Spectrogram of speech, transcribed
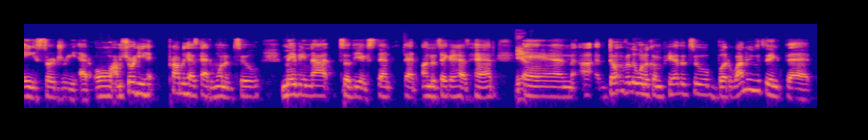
a surgery at all. I'm sure he ha- probably has had one or two, maybe not to the extent that Undertaker has had. Yeah. And I don't really want to compare the two, but why do you think that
